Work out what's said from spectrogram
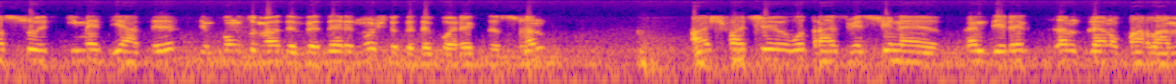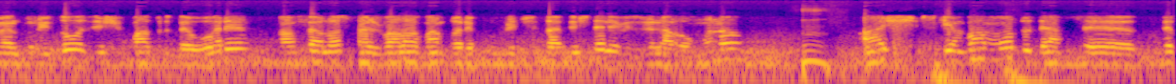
măsuri imediate, din punctul meu de vedere, nu știu cât de corecte sunt, aș face o transmisiune în direct în plenul Parlamentului 24 de ore. În felul ăsta aș va lua bani pe republicitate și televiziunea română. Hmm. Aș schimba modul de, a se, de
